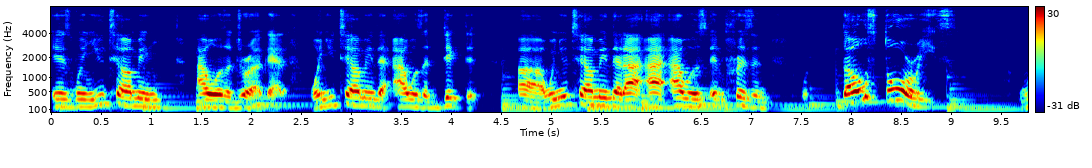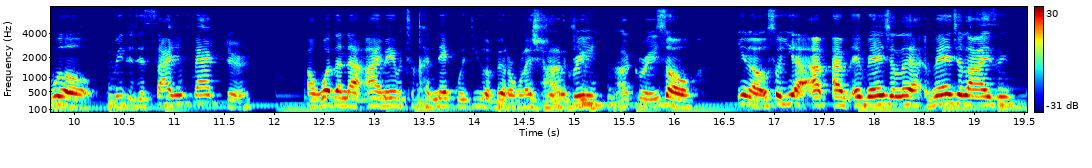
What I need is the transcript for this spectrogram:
is when you tell me I was a drug addict, when you tell me that I was addicted, uh, when you tell me that I, I I was in prison. Those stories will be the deciding factor on whether or not I'm able to connect with you and build a relationship I with agree. you. I agree. So you know, so yeah, I, I'm evangel- evangelizing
